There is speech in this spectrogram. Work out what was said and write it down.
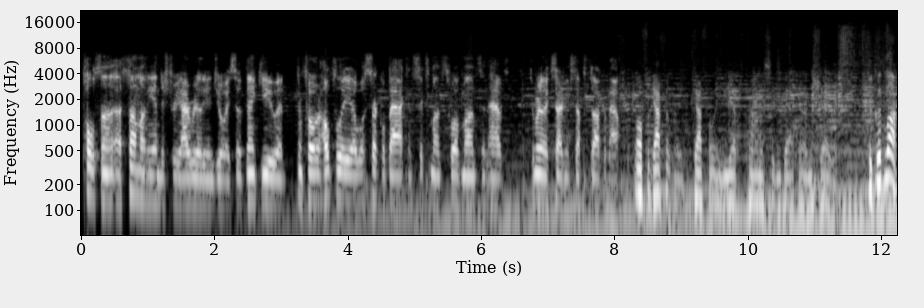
pulse on, a thumb on the industry, I really enjoy. So thank you. And forward, hopefully, uh, we'll circle back in six months, 12 months, and have some really exciting stuff to talk about. Well, for definitely, definitely, you have to promise to be back on the show. So good luck.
